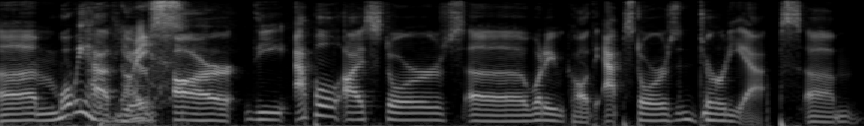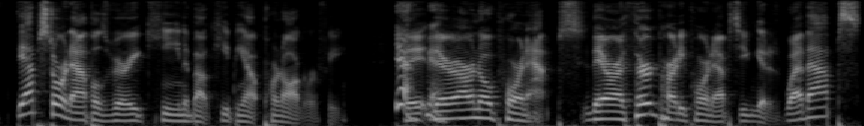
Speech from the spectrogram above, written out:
Um, what we have here Nice. are the Apple iStore's, uh, what do you call it? The App Store's dirty apps. Um, the App Store and Apple is very keen about keeping out pornography. Yeah, They- yeah. There are no porn apps. There are third-party porn apps you can get as web apps,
